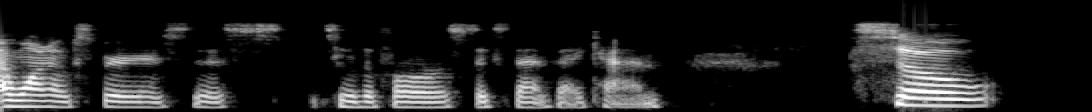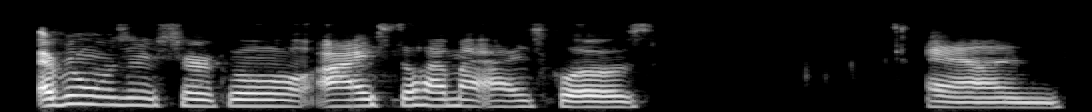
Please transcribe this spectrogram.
I want to experience this to the fullest extent I can. So everyone was in a circle. I still had my eyes closed and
